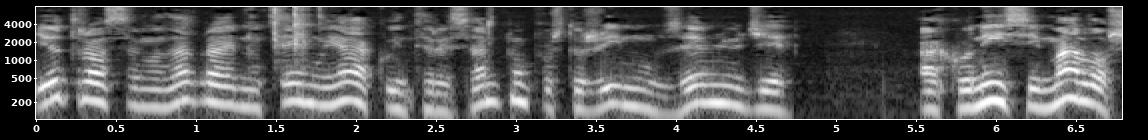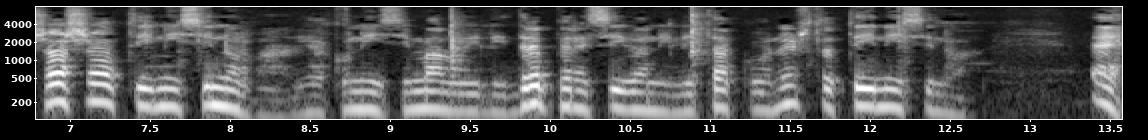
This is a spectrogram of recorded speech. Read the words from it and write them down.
Jutro sam odabrao jednu temu jako interesantnu, pošto živimo u zemlju gdje ako nisi malo šašav, ti nisi normalni. Ako nisi malo ili depresivan ili tako nešto, ti nisi normalni. E,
